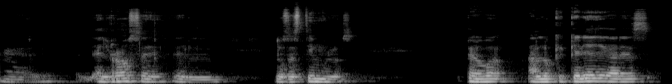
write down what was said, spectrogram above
el, el roce, el, los estímulos. Pero bueno, a lo que quería llegar es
